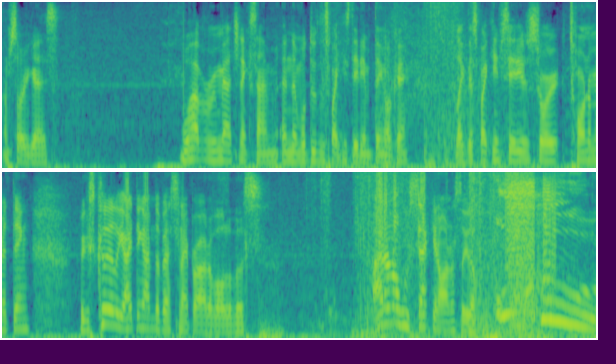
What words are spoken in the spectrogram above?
I'm sorry guys. We'll have a rematch next time and then we'll do the Spiky Stadium thing, okay? Like the Spiky Stadium tournament thing. Because clearly I think I'm the best sniper out of all of us. I don't know who's second, honestly, though. Ooh!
